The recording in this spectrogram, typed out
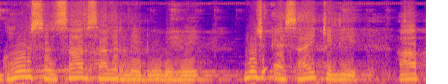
घोर संसार सागर में डूबे हुए मुझ ऐसाई के लिए आप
